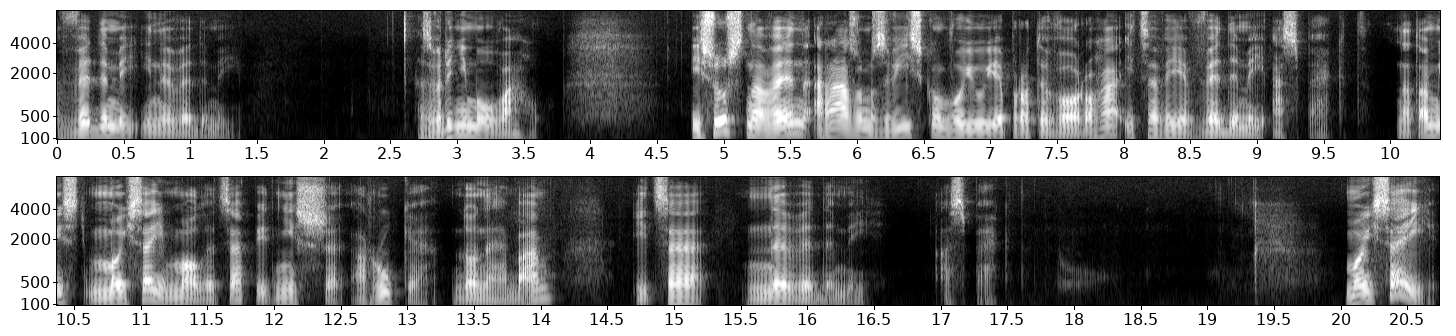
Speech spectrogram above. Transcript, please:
видимий і невидимий. Звернімо увагу. Ісус Навин разом з військом воює проти ворога, і це є видимий аспект. Натомість Мойсей молиться, піднісши руки до неба, і це невидимий аспект. Мойсей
